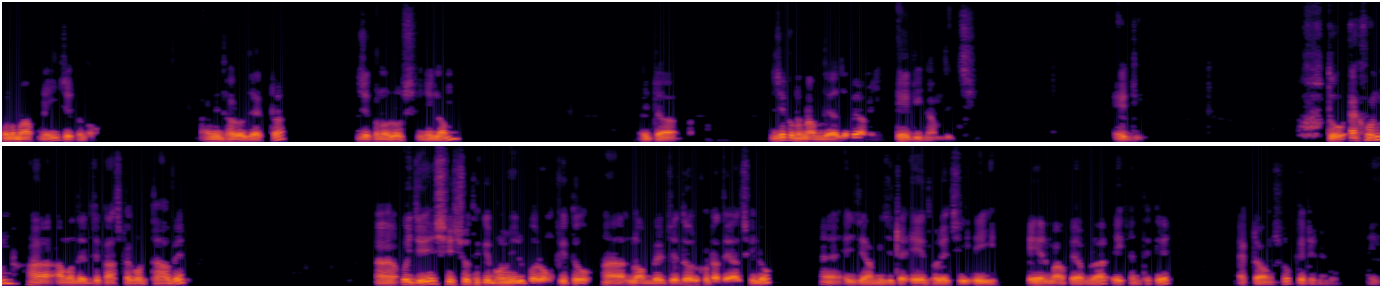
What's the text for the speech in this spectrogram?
কোনো মাপ নেই যে কোনো আমি ধরো যে একটা যে কোনো রশ্মি নিলাম। এটা যে কোনো নাম দেওয়া যাবে, আমি এডি নাম দিচ্ছি। এডি তো এখন আমাদের যে কাজটা করতে হবে ওই যে শীর্ষ থেকে ভূমির উপর অঙ্কিত লম্বের যে দৈর্ঘ্যটা দেওয়া ছিল হ্যাঁ এই যে আমি যেটা এ ধরেছি, এই এর মাপে আমরা এইখান থেকে একটা অংশ কেটে নেব, এই।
